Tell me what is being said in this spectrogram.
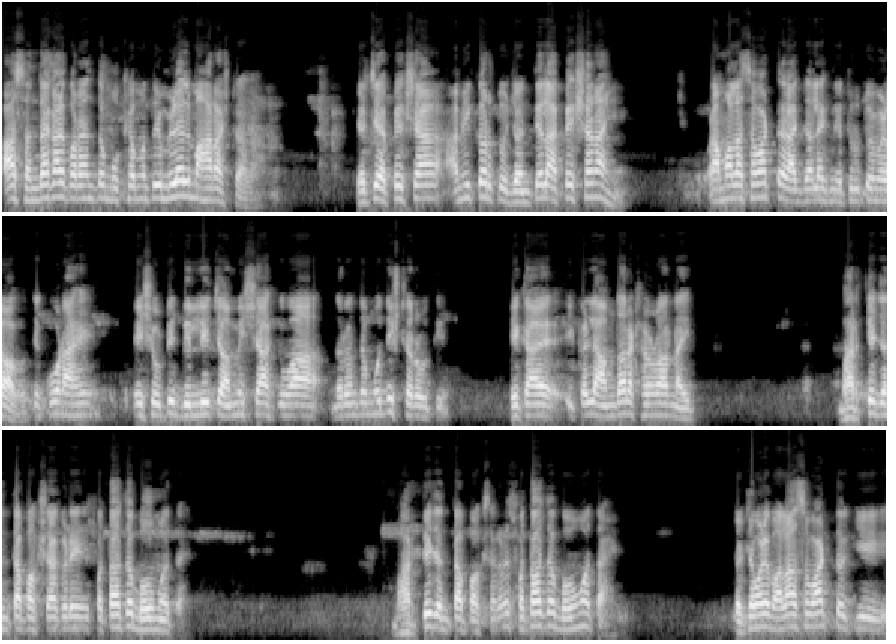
आज संध्याकाळपर्यंत मुख्यमंत्री मिळेल महाराष्ट्राला. याची अपेक्षा आम्ही करतो. जनतेला अपेक्षा नाही. पण आम्हाला असं वाटतं राज्याला एक नेतृत्व मिळावं. ते कोण आहे? हे शेवटी दिल्लीचे अमित शहा किंवा नरेंद्र मोदीच ठरवतील. हे काय इकडले आमदार ठरवणार नाहीत. भारतीय जनता पक्षाकडे स्वतःचं बहुमत आहे. भारतीय जनता पक्षाकडे स्वतःचं बहुमत आहे. त्याच्यामुळे मला असं वाटतं की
